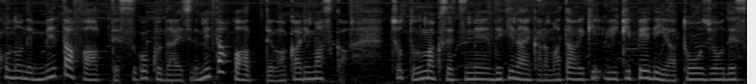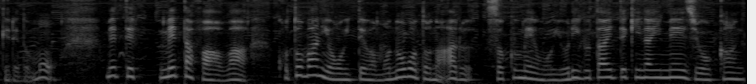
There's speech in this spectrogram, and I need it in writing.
このねメタファーってすごく大事でメタファーって分かりますか？ちょっとうまく説明できないからまたウィキウィキペディア登場ですけれどもメテメタファーは言葉においては物事のある側面をより具体的なイメージを喚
